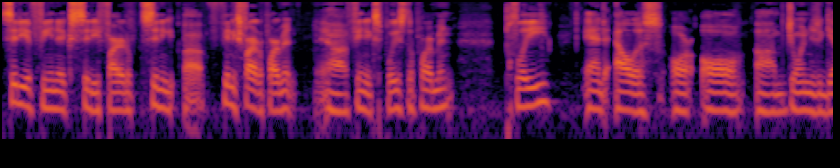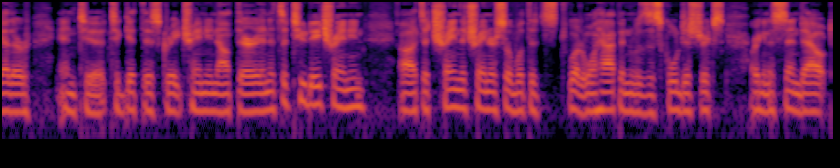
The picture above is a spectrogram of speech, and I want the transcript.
City of Phoenix, City Fire, City, uh, Phoenix Fire Department, uh, Phoenix Police Department, PLEA, and ALICE are all um, joining together and to, to get this great training out there. And it's a two day training uh, to train the trainer. So what the, what will happen was the school districts are going to send out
